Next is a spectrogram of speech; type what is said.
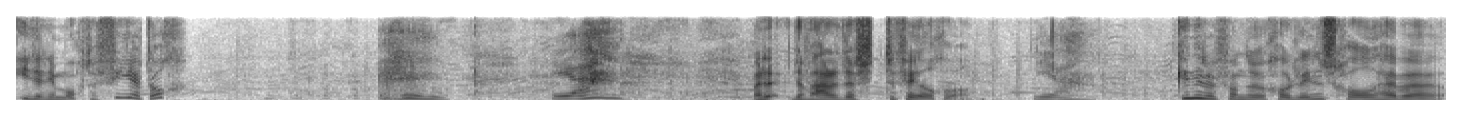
iedereen mocht er vier, toch? ja. Maar er waren dus te veel gewoon? Ja. Kinderen van de Godelinnenschool hebben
